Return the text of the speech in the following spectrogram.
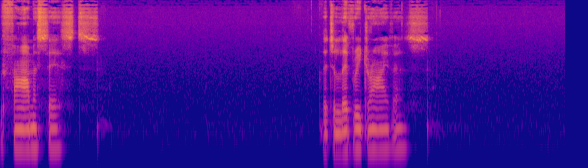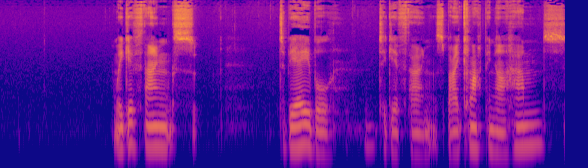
the pharmacists, the delivery drivers. We give thanks to be able to give thanks by clapping our hands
